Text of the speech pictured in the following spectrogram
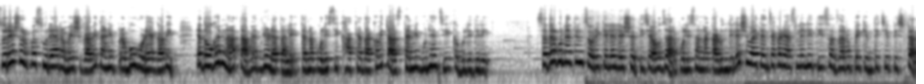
सुरेश उर्फ सूर्या रमेश गावित आणि प्रभू होड्या गावित या दोघांना ताब्यात घेण्यात आले. त्यांना पोलिसी खाक्या दाखविताच त्यांनी गुन्ह्याची कबुली दिली. सदर गुन्ह्यातील चोरी केलेले शेतीचे अवजार पोलिसांना काढून दिले. शिवाय त्यांच्याकडे असलेली तीस हजार रुपये किमतीची पिस्टल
